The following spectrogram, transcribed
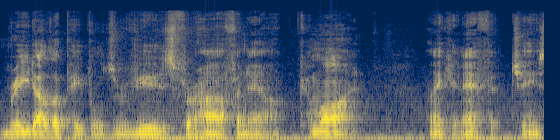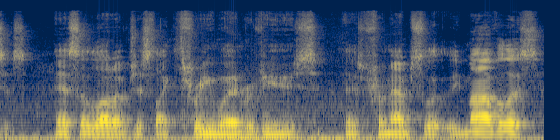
read other people's reviews for half an hour. Come on. Make an effort, Jesus. There's a lot of just like three word reviews. There's from absolutely marvelous,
